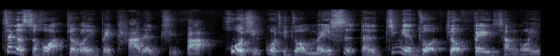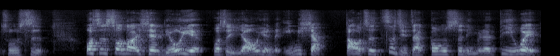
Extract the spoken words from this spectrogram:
这个时候啊，就容易被他人举发。或许过去做没事，但是今年做就非常容易出事。或是受到一些流言或是谣言的影响，导致自己在公司里面的地位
